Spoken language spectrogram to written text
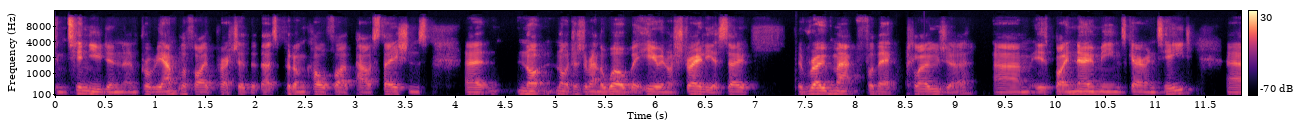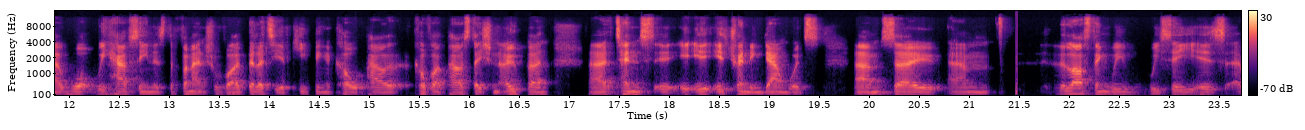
continued and, and, probably amplified pressure that that's put on coal-fired power stations, uh, not not just around the world, but here in Australia. So the roadmap for their closure um, is by no means guaranteed. Uh, what we have seen is the financial viability of keeping a coal power coal-fired power station open uh, tends is trending downwards. Um, so um, the last thing we we see is uh,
